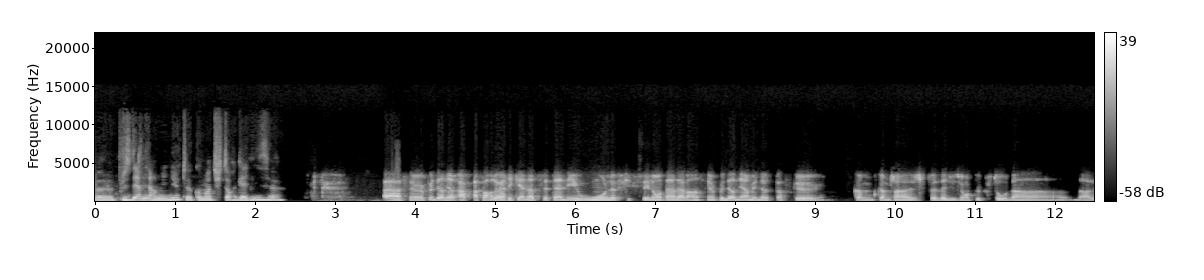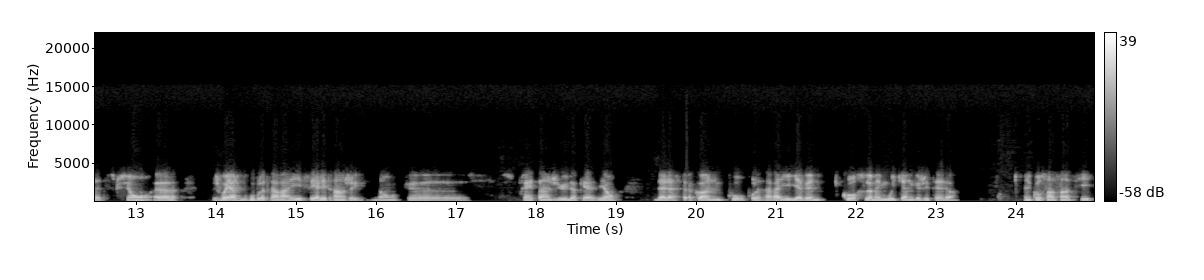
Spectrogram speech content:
euh, plus dernière minute? Comment tu t'organises? Ah, c'est un peu dernière. À, part le Haricana de cette année où on l'a fixé longtemps d'avance, c'est un peu dernière minute parce que, comme comme je faisais allusion un peu plus tôt dans, dans la discussion, je voyage beaucoup pour le travail et c'est à l'étranger. Donc, printemps, j'ai eu l'occasion d'aller à Stockholm pour, pour le travail. il y avait une course le même week-end que j'étais là, une course en sentier.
